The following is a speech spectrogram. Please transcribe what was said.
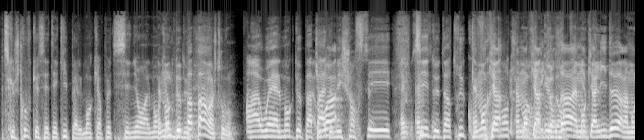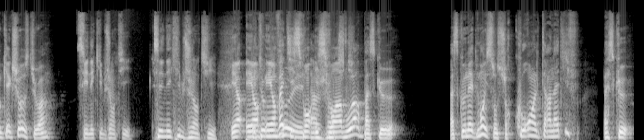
parce que je trouve que cette équipe, elle manque un peu de saignant, elle manque, Elle un manque peu de papa, moi, je trouve. Ah ouais, elle manque de papa, vois, de méchanceté, elle- de- d'un truc. où elle manque un, vraiment elle manque un. Urda, elle manque un leader, elle manque quelque chose, tu vois. C'est une équipe gentille. C'est une équipe gentille. Et, et, en, et en fait, ils se font, ils se font avoir parce que. Parce qu'honnêtement, ils sont sur courant alternatif. Parce que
